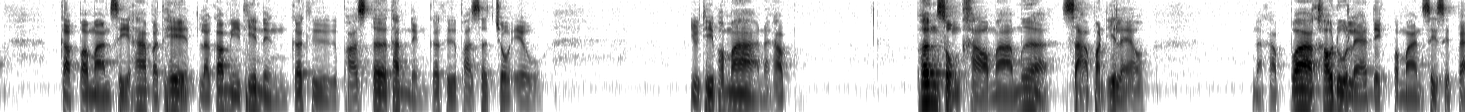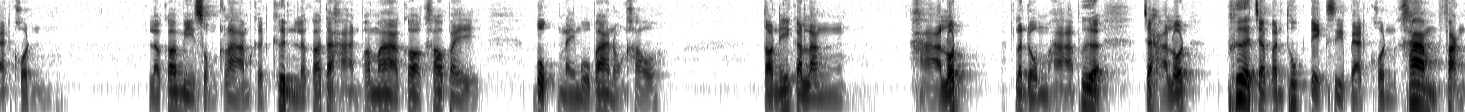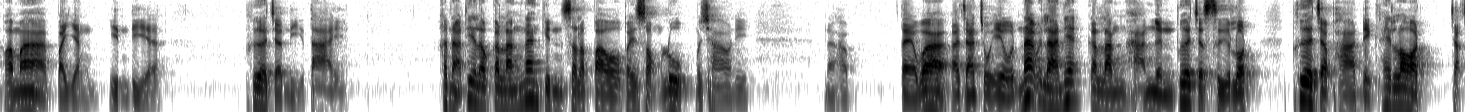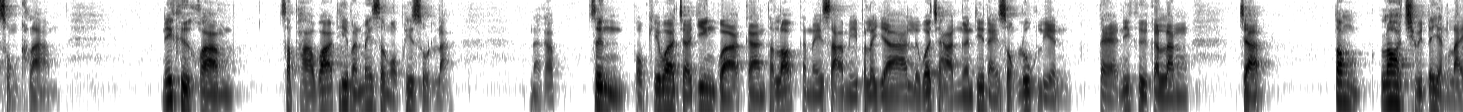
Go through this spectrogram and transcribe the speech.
กับประมาณ 4-5 ประเทศ แล้วก็มีที่หนึ่งก็คือ pastor ท่านหนึ่งก็คือ pastor โจเอลอยู่ที่พม่านะครับ เพิ่งส่งข่าวมาเมื่อสามวันที่แล้วนะครับว่าเขาดูแลเด็กประมาณ 48 คน แล้วก็มีสงครามเกิดขึ้น แล้วก็ทหารพม่าก็เข้าไปบุกในหมู่บ้านของเขา ตอนนี้กำลังหารถระดมหาเพื่อจะหารถ เพื่อจะบรรทุกเด็ก 48 คนข้ามฝั่งพม่าไปยังอินเดีย เพื่อจะหนีตาย ขณะที่เรากำลังนั่งกินซาลาเปาไปสองลูกเมื่อเช้านี้นะครับ แต่ว่าอาจารย์โจเอลณเวลาเนี้ยกำลังหาเงินเพื่อจะซื้อรถ เพื่อจะพาเด็กให้รอดจากสงคราม นี่คือความสภาวะที่มันไม่สงบที่สุดละนะครับซึ่งผมคิดว่าจะยิ่งกว่าการทะเลาะกันในสามีภรรยา หรือว่าจะหาเงินที่ไหนส่งลูกเรียน แต่นี่คือกำลังจะ ต้องรอดชีวิตได้อย่างไร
